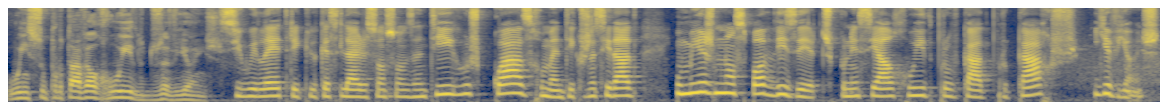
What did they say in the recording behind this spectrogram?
o insuportável ruído dos aviões. Se o elétrico e o cacilheiro são sons antigos, quase românticos na cidade, o mesmo não se pode dizer de exponencial ruído provocado por carros e aviões.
